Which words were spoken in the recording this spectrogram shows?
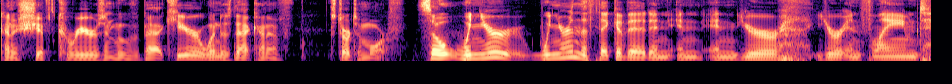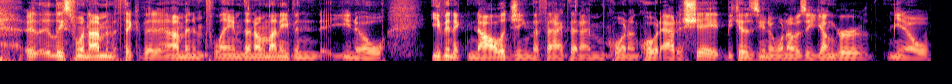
kind of shift careers and move back here? When does that kind of start to morph? So when you're when you're in the thick of it and, and, and you're you're inflamed, at least when I'm in the thick of it, I'm inflamed and I'm not even you know even acknowledging the fact that I'm quote unquote out of shape because you know when I was a younger you know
